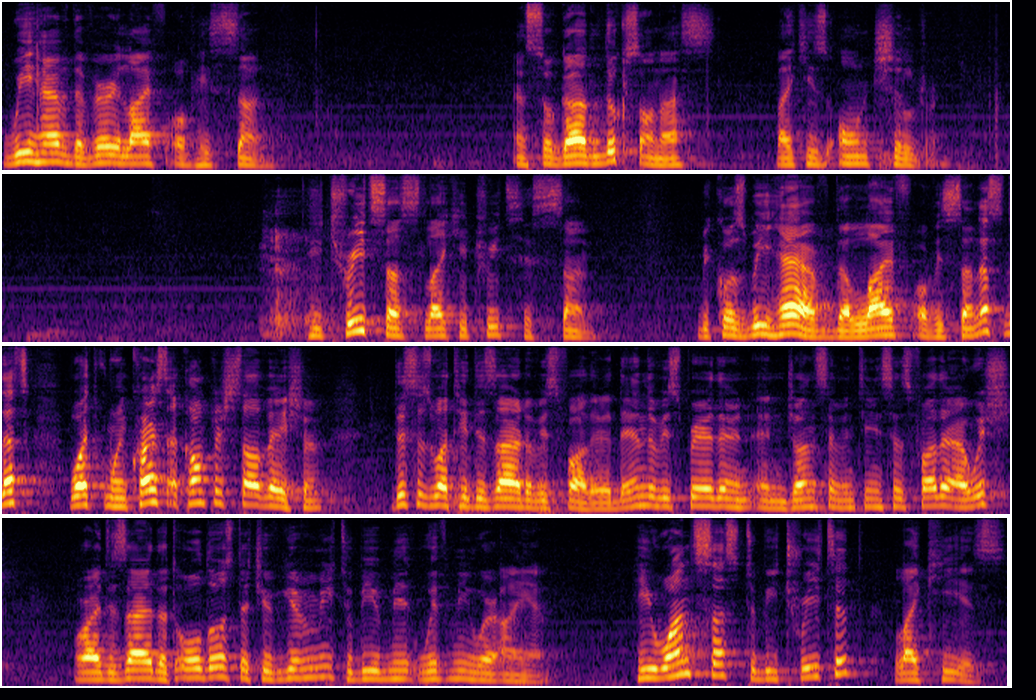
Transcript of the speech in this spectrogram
we have the very life of His Son. And so God looks on us like His own children. He treats us like He treats His Son because we have the life of His Son. That's, that's what, when Christ accomplished salvation, this is what He desired of His Father. At the end of His prayer there in, in John 17, He says, Father, I wish or I desire that all those that you've given me to be with me where I am. He wants us to be treated like He is.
